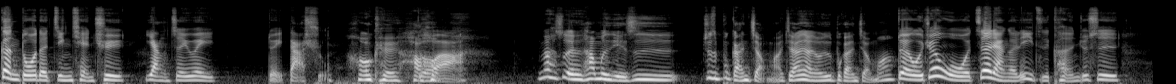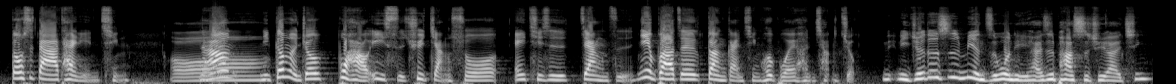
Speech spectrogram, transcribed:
更多的金钱去养这位对大叔。OK，好啊，那所以他们也是就是不敢讲嘛，简单讲就是不敢讲吗？对，我觉得我这两个例子可能就是都是大家太年轻哦，然后你根本就不好意思去讲说，哎，其实这样子你也不知道这段感情会不会很长久。你你觉得是面子问题，还是怕失去爱情？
